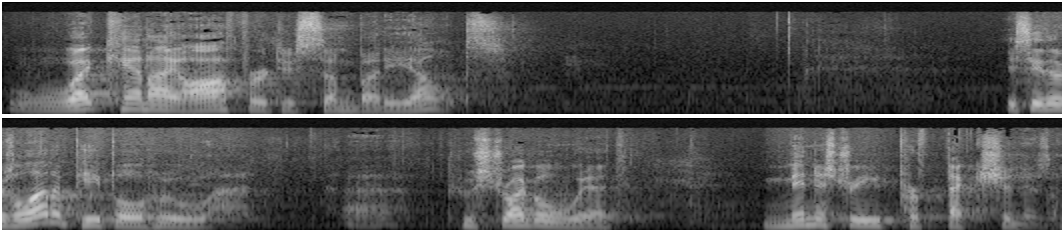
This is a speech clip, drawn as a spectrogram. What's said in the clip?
What can I offer to somebody else? You see, there's a lot of people who, uh, who struggle with ministry perfectionism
